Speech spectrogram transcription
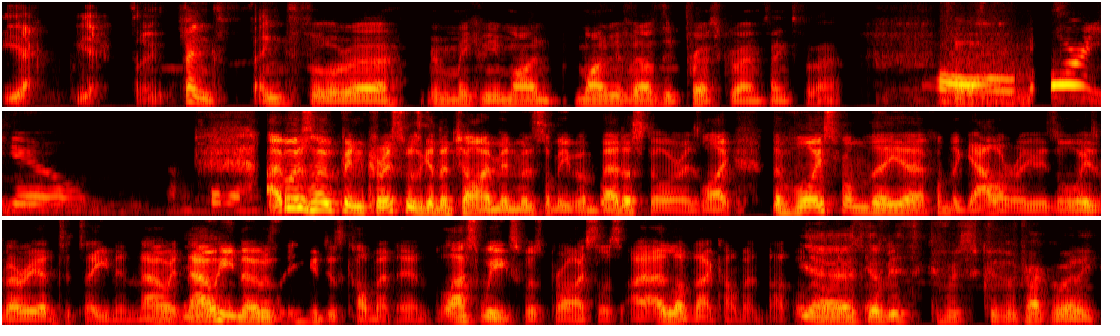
Yeah, yeah. So thanks, thanks for uh making me mind mind me when I was depressed, Graham. Thanks for that. Oh, poor you. I was hoping Chris was going to chime in with some even better stories. Like the voice from the uh, from the gallery is always very entertaining. Now, now he knows that he can just comment in. Last week's was priceless. I, I love that comment. I thought that Yeah, was it's gonna be it's Christmas track already.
